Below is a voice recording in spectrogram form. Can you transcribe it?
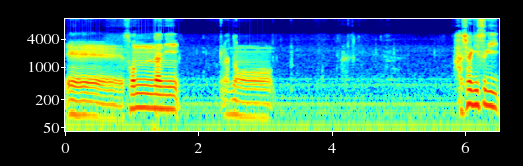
えー、そんなにあのーはしゃぎすぎ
